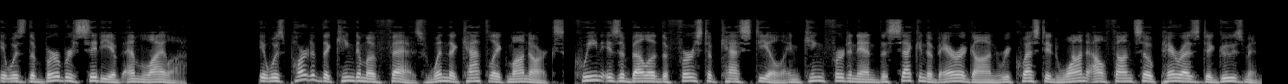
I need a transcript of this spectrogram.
it was the Berber city of M. Lila. It was part of the Kingdom of Fez when the Catholic monarchs, Queen Isabella I of Castile and King Ferdinand II of Aragon requested Juan Alfonso Pérez de Guzmán,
